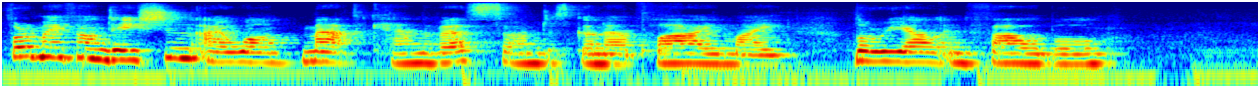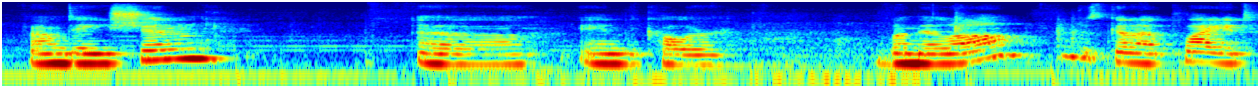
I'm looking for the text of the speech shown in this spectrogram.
For my foundation I want matte canvas so I'm just gonna apply my L'Oreal Infallible foundation uh, in the color Vanilla. I'm just gonna apply it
